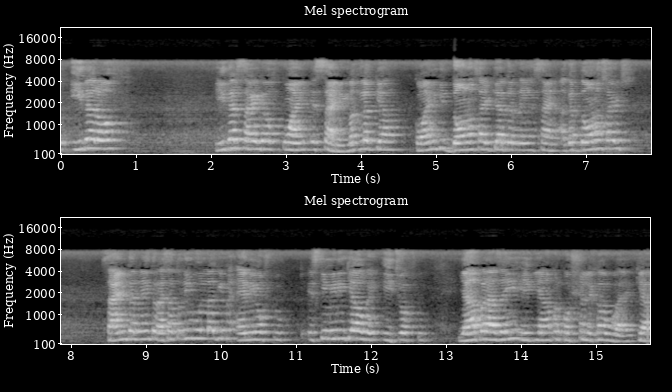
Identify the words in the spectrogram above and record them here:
तो either of either side of coin is shining मतलब क्या? कॉइन की दोनों साइड क्या कर रही है? साइन अगर दोनों साइड साइन कर रही तो ऐसा तो नहीं बोल रहा कि मैं एनी ऑफ़ टू इसकी मीनिंग क्या हो गई? ईच ऑफ़ टू यहाँ पर आ जाइए, एक यहाँ पर क्वेश्चन लिखा हुआ है, क्या?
